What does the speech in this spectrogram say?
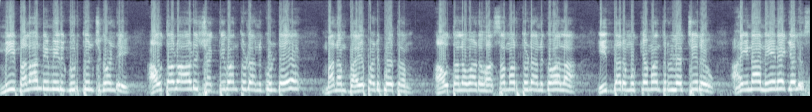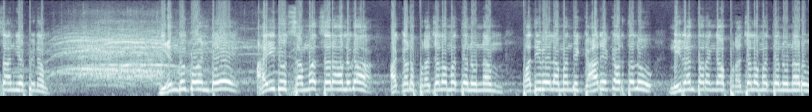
మీ బలాన్ని మీరు గుర్తుంచుకోండి. అవతలవాడు శక్తివంతుడు అనుకుంటే మనం భయపడిపోతాం. అవతలవాడు అసమర్థుడు అనుకోవాలా? ఇద్దరు ముఖ్యమంత్రులు వచ్చారు. అయినా నేనే గెలుస్తా అని చెప్పినాం. ఎందుకు అంటే ఐదు సంవత్సరాలుగా అక్కడ ప్రజల మధ్యన ఉన్నాం. పదివేల మంది కార్యకర్తలు నిరంతరంగా ప్రజల మధ్యన ఉన్నారు.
